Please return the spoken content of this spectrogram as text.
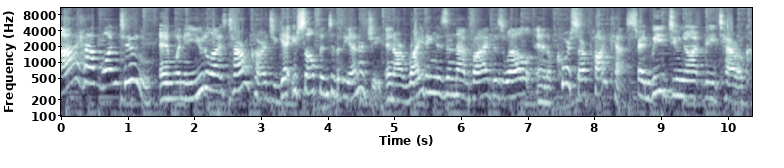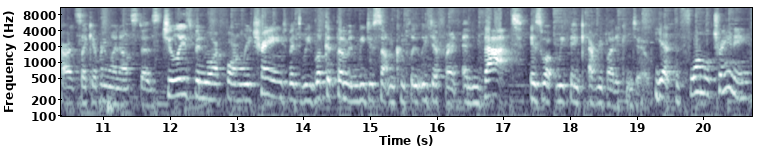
I have one too. And when you utilize tarot cards, you get yourself into the energy. And our writing is in that vibe as well. And of course, our podcast. And we do not read tarot cards like everyone else does. Julie's been more formally trained, but we look at them and we do something completely different. And that is what we think everybody can do. Yet the formal training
